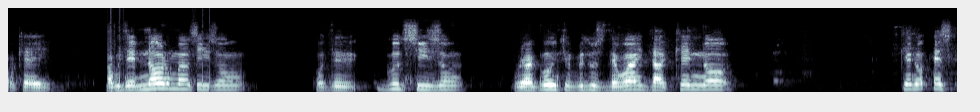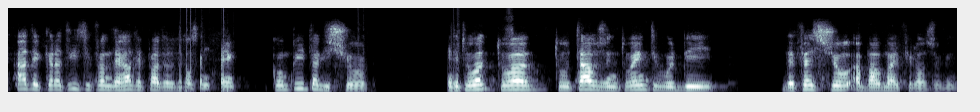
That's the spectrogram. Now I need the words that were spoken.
Okay, but with the normal season, or the good season, we are going to produce the wine that cannot cannot ask other characteristics from the other part of the Tuscany. I'm completely sure. And 2020 will be the first show about my philosophy.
